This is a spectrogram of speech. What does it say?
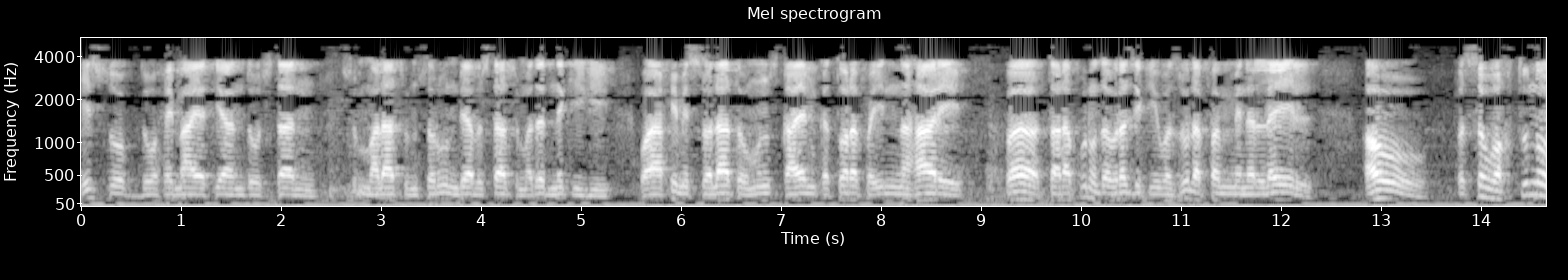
هیڅوک دو حمایتیان دوستان ثم لا تنصرون بیا به تاسو مدد نکیږي واقم الصلاه او منس قائم ک طرف النهار په طرفونو د ورځې کې وزلفا من الليل او په سو وختونو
